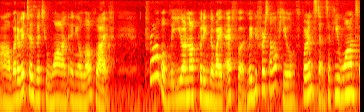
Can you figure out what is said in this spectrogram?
Uh, whatever it is that you want in your love life, probably you are not putting the right effort. Maybe for some of you, for instance, if you want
